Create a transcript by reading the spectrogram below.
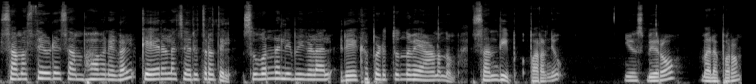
സമസ്തയുടെ സംഭാവനകൾ കേരള ചരിത്രത്തിൽ സുവർണലിപികളാൽ രേഖപ്പെടുത്തുന്നവയാണെന്നും സന്ദീപ് പറഞ്ഞു. News bureau Malappuram.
